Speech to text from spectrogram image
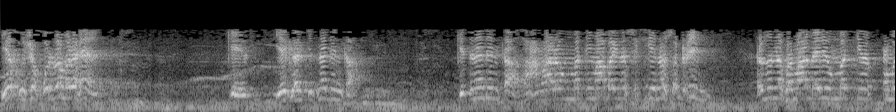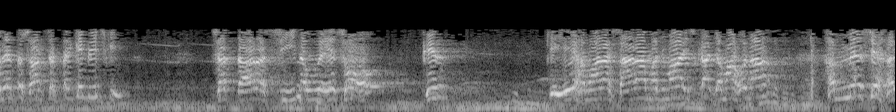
یہ خوش و خرم رہیں کہ یہ گھر کتنے دن کا؟ کتنے دن کا؟ ہمارا امت ماں بھائی نے سکھی نو سبھی حضور نے فرمایا، میری امت کی عمریں تو ساٹھ ستر کے بیچ کی۔ ستر اسی، نوے، سو۔ پھر کہ یہ ہمارا سارا مجمع اس کا جمع ہونا ہم میں سے ہر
